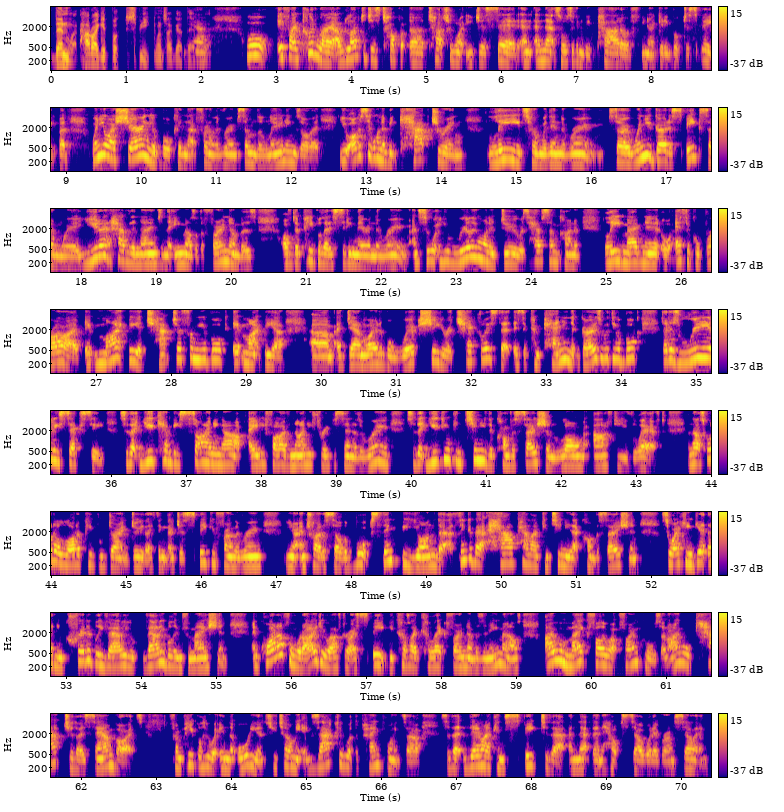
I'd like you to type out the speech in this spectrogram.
then what? How do I get booked to speak once I've got that yeah. book? Well, if I could, Ray, I would love to just top, uh, touch on what you just said, and, and that's also going to be part of you know getting booked to speak. But when you are sharing your book in that front of the room, some of the learnings of it, you obviously want to be capturing leads from within the room. So when you go to speak somewhere, you don't have the names and the emails or the phone numbers of the people that are sitting there in the room. And so what you really want to do is have some kind of lead magnet or ethical bribe. It might be a chapter from your book. It might be a um, a downloadable worksheet or a checklist that is a companion that goes with your book that is really sexy so that you can be signing up 85, 93% of the room so that you can continue the conversation long after you've left. And that's what a lot of people don't do. They think they just speak in front of the room, you know, and try to sell the books. Think beyond that. Think about how can I continue that conversation so I can get that incredibly value, valuable information. And quite often what I do after I speak, because I collect phone numbers and emails, I will make follow up phone calls and I will capture those sound bites from people who are in the audience who tell me exactly what the pain points are so that then I can speak to that and that then helps sell whatever I'm selling.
